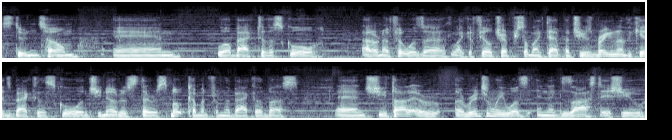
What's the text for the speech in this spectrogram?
students home, and well, back to the school. I don't know if it was a like a field trip or something like that, but she was bringing all the kids back to the school, and she noticed there was smoke coming from the back of the bus, and she thought it originally was an exhaust issue.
